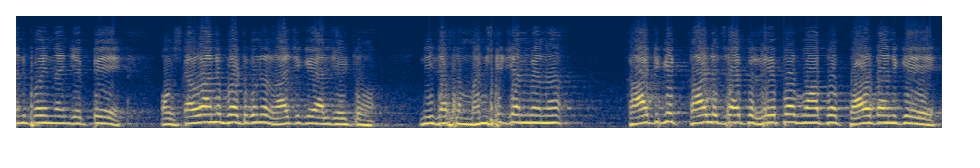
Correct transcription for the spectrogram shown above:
చనిపోయిందని చెప్పి ఒక శవాన్ని పట్టుకుని రాజకీయాలు చేయటం. నీది అసలు మనిషి జన్మేనా? కాటికి కాళ్ళు చాపి రేపో మాపో పోవటానికి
